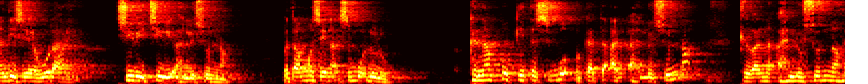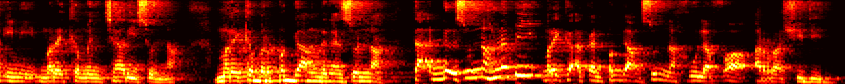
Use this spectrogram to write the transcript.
Nanti saya hurai ciri-ciri ahli sunnah. Pertama saya nak sebut dulu. Kenapa kita sebut perkataan ahli sunnah? Kerana ahli sunnah ini mereka mencari sunnah. Mereka berpegang dengan sunnah. Tak ada sunnah Nabi, mereka akan pegang sunnah khulafa ar-rashidin.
